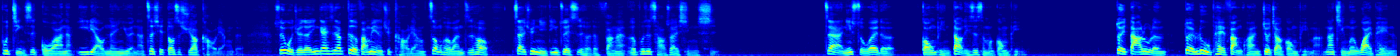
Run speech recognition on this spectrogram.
不仅是国安啊、医疗、能源啊，这些都是需要考量的，所以我觉得应该是要各方面的去考量，综合完之后再去拟定最适合的方案，而不是草率行事。再来，你所谓的公平到底是什么公平？对大陆人对陆配放宽就叫公平吗？那请问外配呢？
